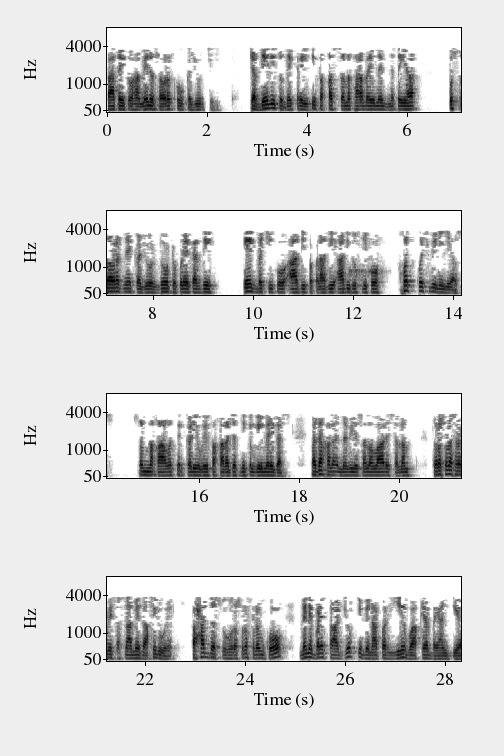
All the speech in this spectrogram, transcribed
پاتے تو ہاں میں نے اس عورت کو کجور کی۔ جب دے دی تو دیکھ رہی تھی فقط سمت ہا بہن نتیحا اس عورت نے کجور دو ٹکڑے کر دی، ایک بچی کو آدھی پکڑا دی، آدھی دوسری کو خود کچھ بھی نہیں لیا اس سن مقامت پھر کڑی ہو گئی، فخرجت نکل گئی میرے گھر سے۔ فدخل النبی صلی اللہ علیہ وسلم، تو رسول اللہ صلی اللہ علیہ وسلم میں داخل ہوئے۔ فحدثته رسول اللہ علیہ وسلم کو میں نے بڑے تعجب کے بنا پر یہ واقعہ بیان کیا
